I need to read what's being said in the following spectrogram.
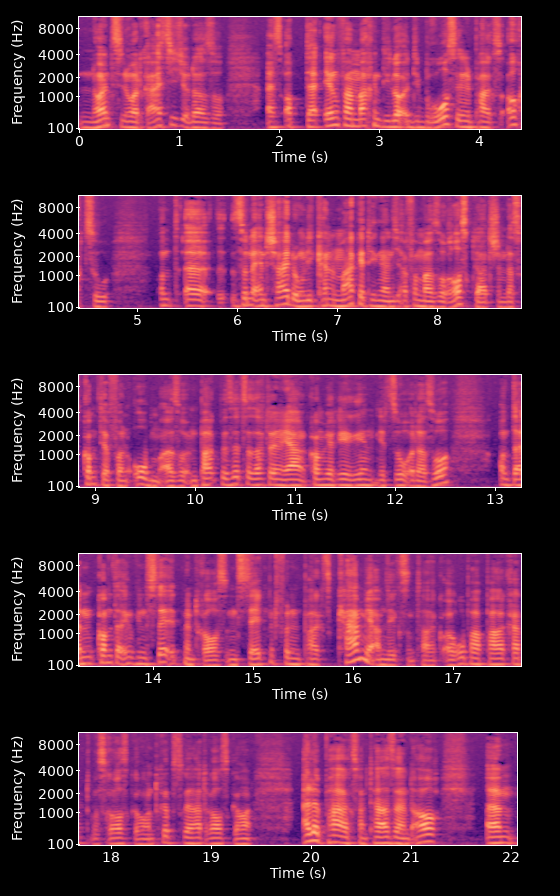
19.30 Uhr oder so. Als ob da irgendwann machen die Leute, die Büros in den Parks auch zu. Und äh, so eine Entscheidung, die kann im Marketing ja nicht einfach mal so rausklatschen. Das kommt ja von oben. Also ein Parkbesitzer sagt dann, ja, komm, wir reagieren jetzt so oder so. Und dann kommt da irgendwie ein Statement raus. Ein Statement von den Parks kam ja am nächsten Tag. Europa Park hat was rausgehauen, Tripstra hat rausgehauen. Alle Parks, Phantasialand auch, ähm,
